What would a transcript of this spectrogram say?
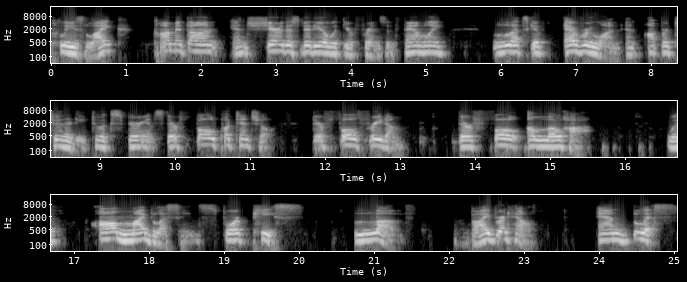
Please like, comment on, and share this video with your friends and family. Let's give everyone an opportunity to experience their full potential, their full freedom, their full aloha with all my blessings for peace, love, vibrant health, and bliss,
